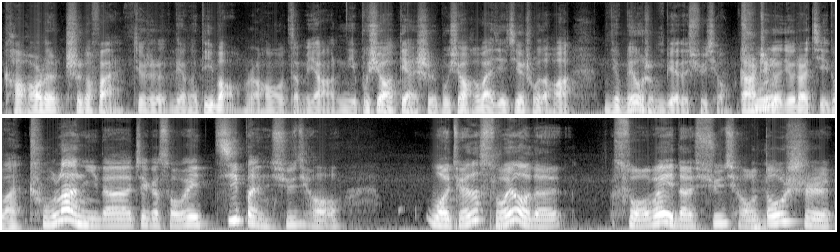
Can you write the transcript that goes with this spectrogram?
好好的吃个饭，就是领个低保，然后怎么样，你不需要电视，不需要和外界接触的话，你就没有什么别的需求。当然这个有点极端，除了你的这个所谓基本需求。我觉得所有的所谓的需求都是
